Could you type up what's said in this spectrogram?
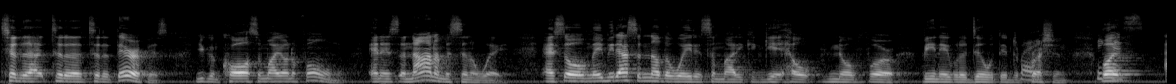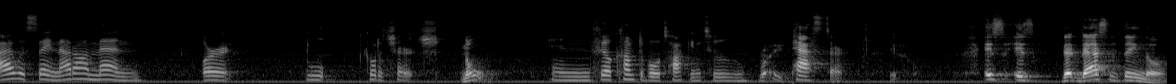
to the to the to the therapist. You can call somebody on the phone, and it's anonymous in a way. And so maybe that's another way that somebody can get help, you know, for being able to deal with their Right. depression. Because I would say not all men or go to church but no, and feel comfortable talking to Right. pastor. Yeah. it's it's that that's the thing though.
